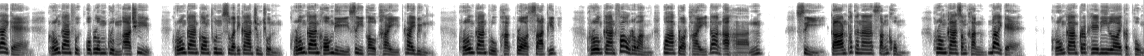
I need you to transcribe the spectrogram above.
ได้แก่ โครงการฝึกอบรมกลุ่มอาชีพ โครงการกองทุนสวัสดิการชุมชน โครงการของดีสี่เผ่าไทยไพรบึง โครงการปลูกผักปลอดสารพิษ โครงการเฝ้าระวังความปลอดภัยด้านอาหาร 4. การพัฒนาสังคม โครงการสำคัญได้แก่ โครงการประเพณีลอยกระทง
